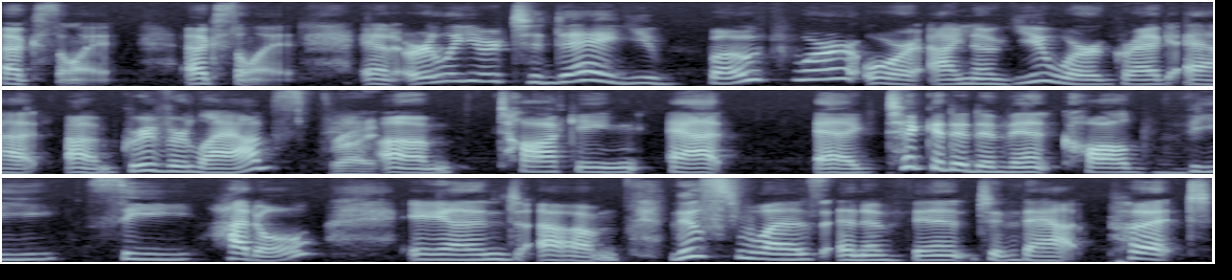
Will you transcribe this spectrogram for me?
excellent. Excellent. And earlier today, you both were, or I know you were, Greg, at um, Groover Labs, Right. um, talking at a ticketed event called VC Huddle. And um, this was an event that put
